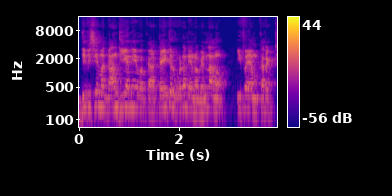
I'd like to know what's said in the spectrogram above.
దివిసీమ గాంధీ అనే ఒక టైటిల్ కూడా నేను విన్నాను. ఇఫ్ ఐఎమ్ కరెక్ట్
